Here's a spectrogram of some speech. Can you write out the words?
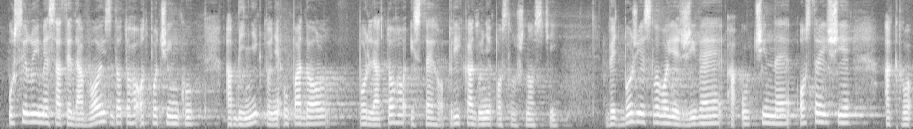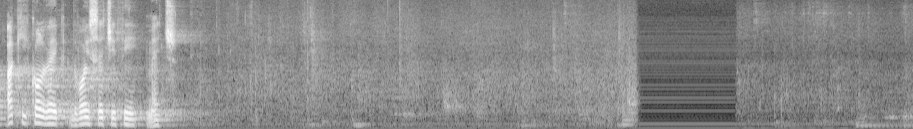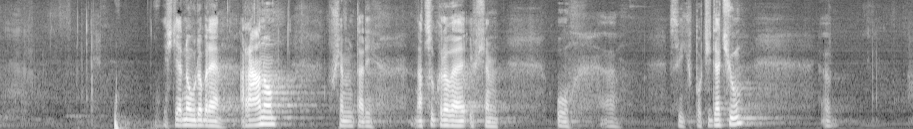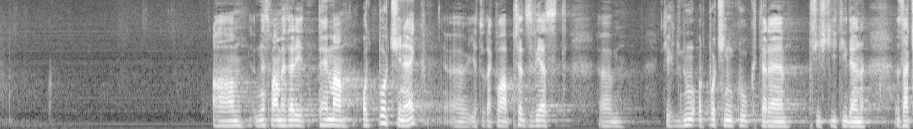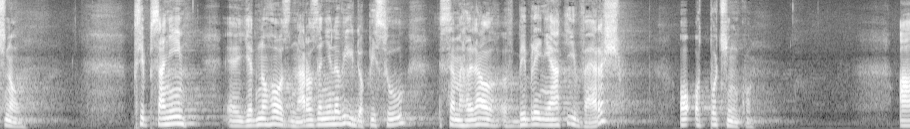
Usilujme sa teda vojsť do toho odpočinku, aby nikto neupadol podľa toho istého príkladu neposlušnosti. Veď Božie slovo je živé a účinné, ostrejšie ako akýkoľvek dvojsečitý meč. Ještě jednou dobré ráno všem tady na cukrové i všem u eh, svých počítačů. A dnes máme tady téma odpočinek. Je to taková předzvěst ehm, těch dnů odpočinku, které příští týden začnou. Při psaní eh, jednoho z narozeninových dopisů jsem hledal v Bibli nějaký verš o odpočinku. A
